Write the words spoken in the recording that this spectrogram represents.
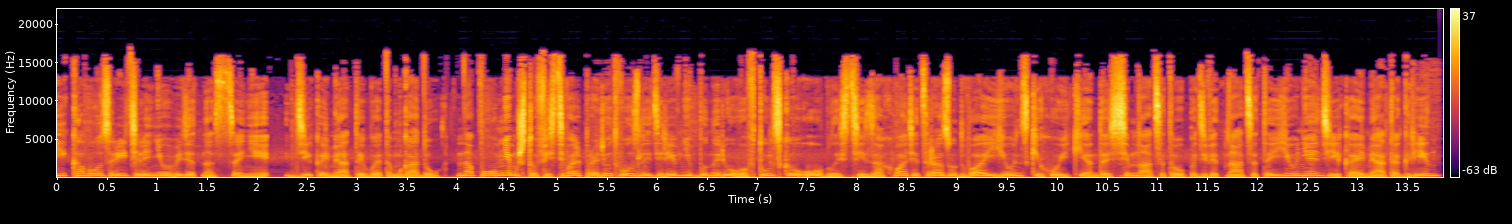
и кого зрители не увидят на сцене «Дикой мяты» в этом году. Напомним, что фестиваль пройдет возле деревни Боннарева в Тульской области и захватит сразу два июньских уикенда с 17 по 19 июня «Дикая мята Грин»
